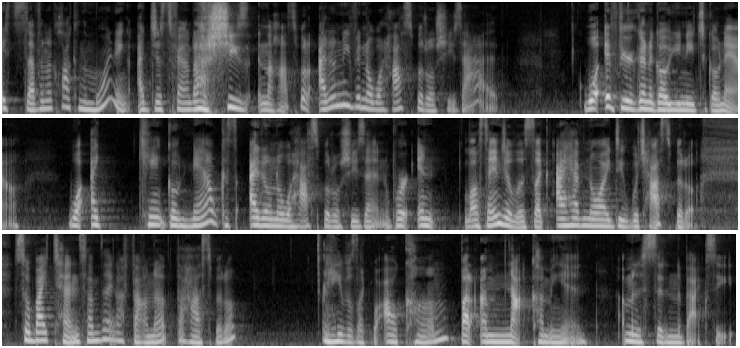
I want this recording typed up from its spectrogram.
it's seven o'clock in the morning. I just found out she's in the hospital. I don't even know what hospital she's at. Well, if you're gonna go, you need to go now. Well, I can't go now because I don't know what hospital she's in. We're in Los Angeles. Like, I have no idea which hospital. So by 10 something, I found out the hospital. And he was like, Well, I'll come, but I'm not coming in. I'm gonna sit in the back seat.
